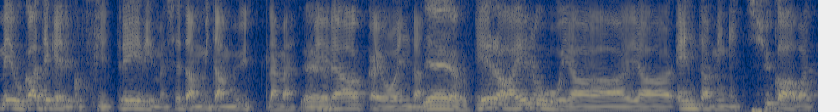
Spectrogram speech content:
me ju ka tegelikult filtreerime seda, mida me ütleme, me ei hakka ju enda ja, ja, eraelu ja, ja enda mingit sügavat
